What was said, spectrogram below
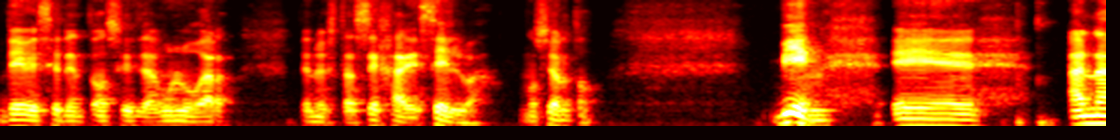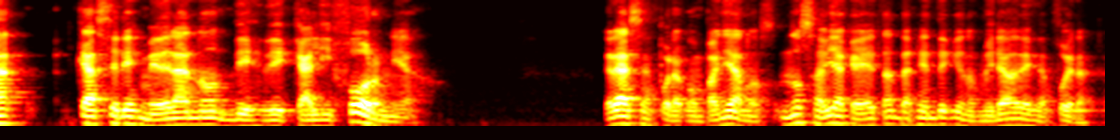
Debe ser entonces de algún lugar de nuestra ceja de selva, ¿no es cierto? Bien, eh, Ana Cáceres Medrano desde California. Gracias por acompañarnos. No sabía que había tanta gente que nos miraba desde afuera.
